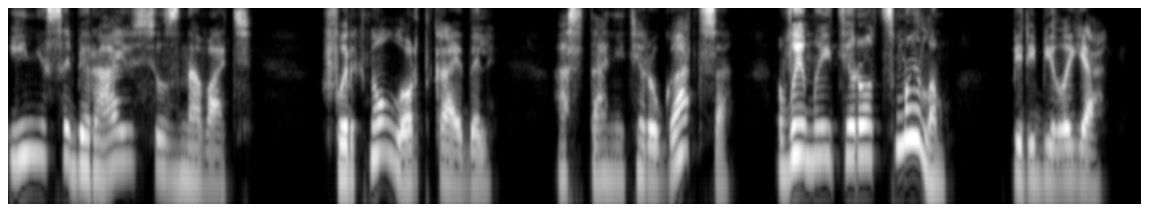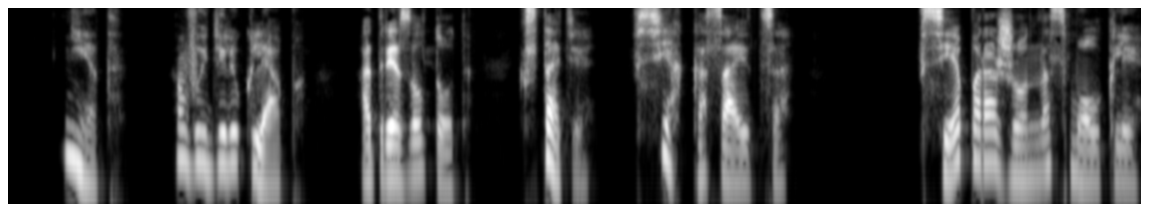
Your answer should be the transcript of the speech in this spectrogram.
И не собираюсь узнавать, фыркнул лорд Кайдель. Останете ругаться, вымоете рот с мылом, перебила я. Нет, выделю кляп, отрезал тот. Кстати, всех касается. Все пораженно смолкли.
